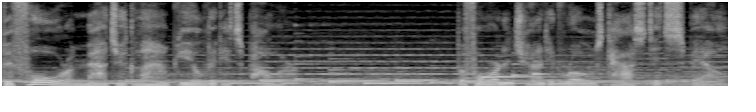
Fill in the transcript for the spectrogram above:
Before a magic lamp yielded its power, before an enchanted rose cast its spell,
